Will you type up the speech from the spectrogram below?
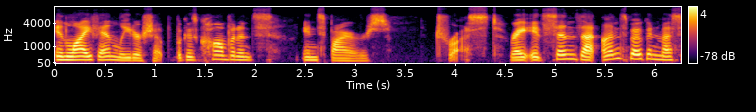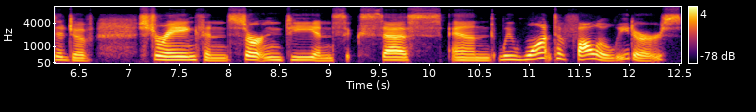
in life and leadership because confidence inspires trust, right? It sends that unspoken message of strength and certainty and success. And we want to follow leaders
